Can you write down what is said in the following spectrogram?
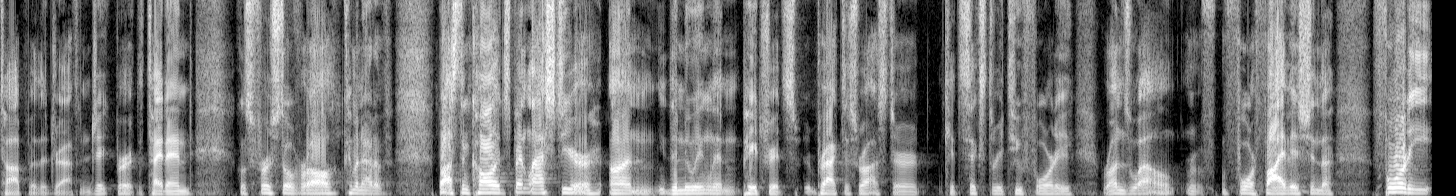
top of the draft. And Jake Burt, the tight end, goes first overall, coming out of Boston College. Spent last year on the New England Patriots practice roster. Kid 6'3", 240, runs well, four five ish in the forty.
